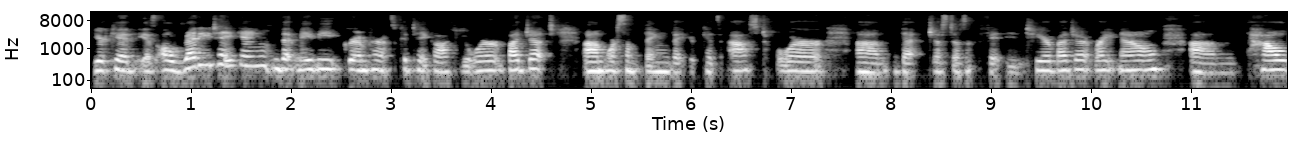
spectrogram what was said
your kid is already taking that maybe grandparents could take off your budget um, or something that your kids asked for um, that just doesn't fit into your budget right now? Um, how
